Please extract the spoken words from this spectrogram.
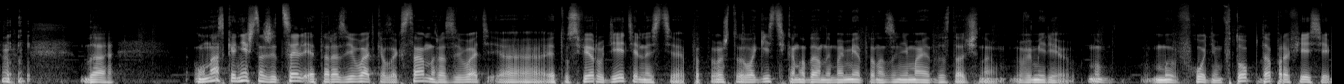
Да. У нас, конечно же, цель это развивать Казахстан, развивать э, эту сферу деятельности, потому что логистика на данный момент она занимает достаточно в мире, ну, мы входим в топ да, профессий.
